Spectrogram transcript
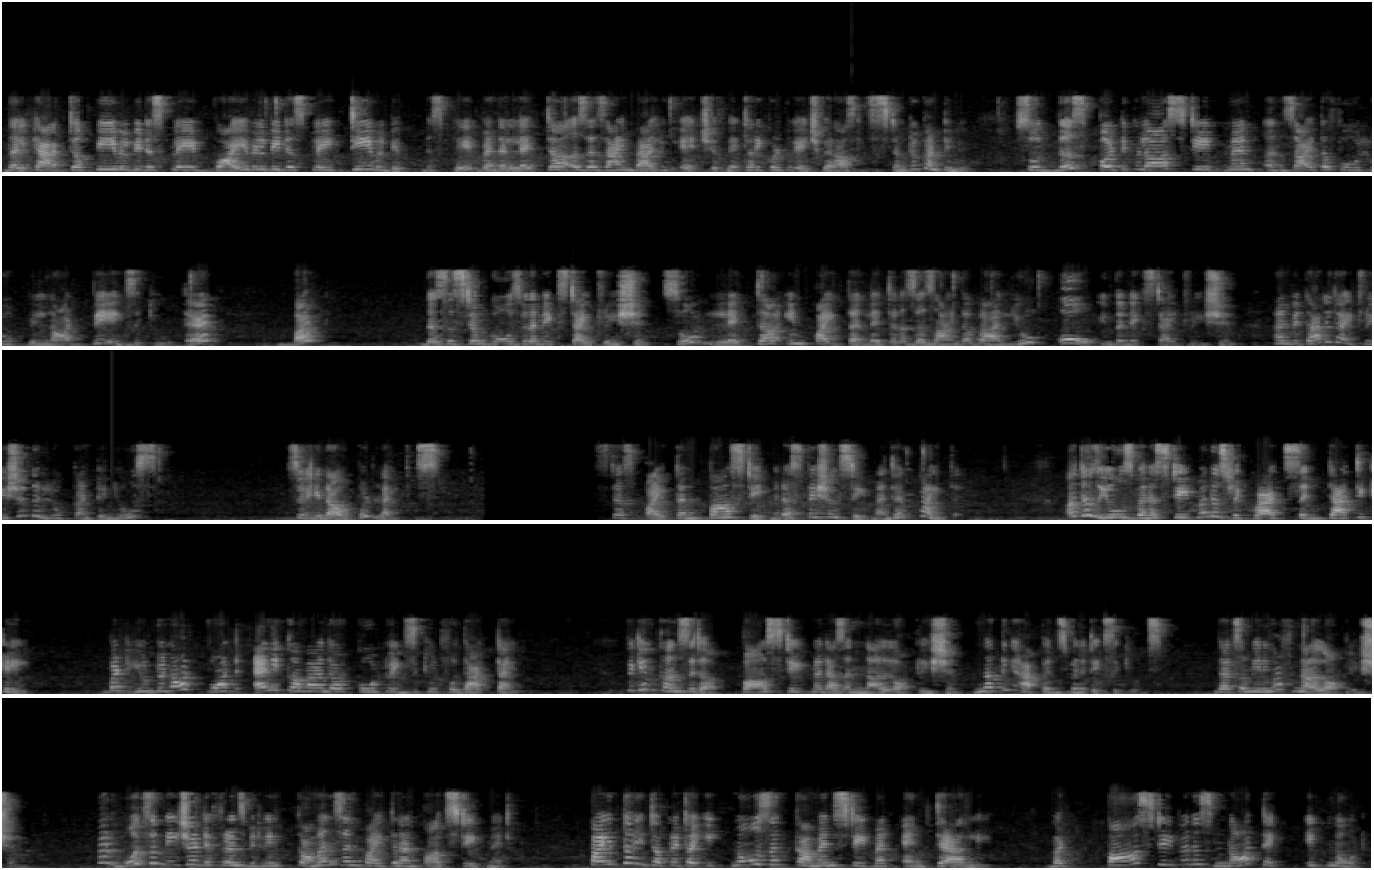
the character P will be displayed, Y will be displayed, T will be displayed when the letter is assigned value H. If letter equal to H, we are asking system to continue. So this particular statement inside the for loop will not be executed, but the system goes with the next iteration. So letter in Python, letter is assigned the value O in the next iteration. And with that iteration, the loop continues so we'll get the output like this. Is Python pass statement, a special statement in Python. It is used when a statement is required syntactically but you do not want any command or code to execute for that time. We can consider pass statement as a null operation. Nothing happens when it executes. That's the meaning of null operation. And what's the major difference between commands in Python and pass statement? Python interpreter ignores a comment statement entirely, but pass statement is not ignored,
